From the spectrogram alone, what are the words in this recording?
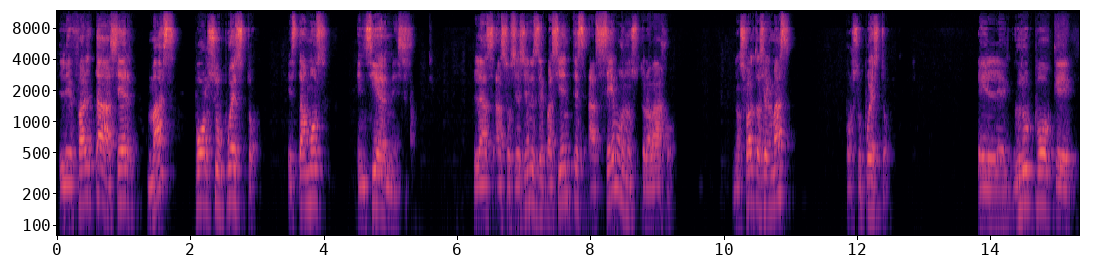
¿Le falta hacer más? Por supuesto. Estamos en ciernes. Las asociaciones de pacientes hacemos nuestro trabajo. ¿Nos falta hacer más? Por supuesto. El grupo que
